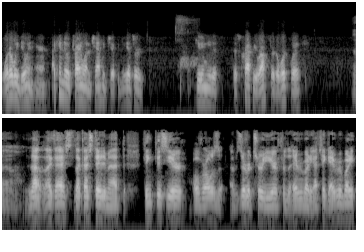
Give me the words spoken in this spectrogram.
what are we doing here? I came to try and win a championship, and you guys are giving me this this crappy roster to work with. Uh, that like I like I stated, man. I th- think this year overall is observatory year for the, everybody. I think everybody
